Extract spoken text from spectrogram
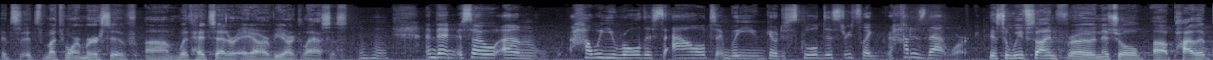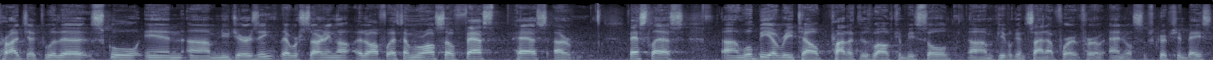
it's, it's much more immersive um, with headset or AR, VR glasses. Mm -hmm. And then, so um, how will you roll this out? Will you go to school districts? Like, how does that work? Yeah, so we've signed for an initial uh, pilot project with a school in um, New Jersey that we're starting it off with, and we're also Fast Pass, or Fast Class um, will be a retail product as well. It can be sold. Um, people can sign up for it for annual subscription base.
